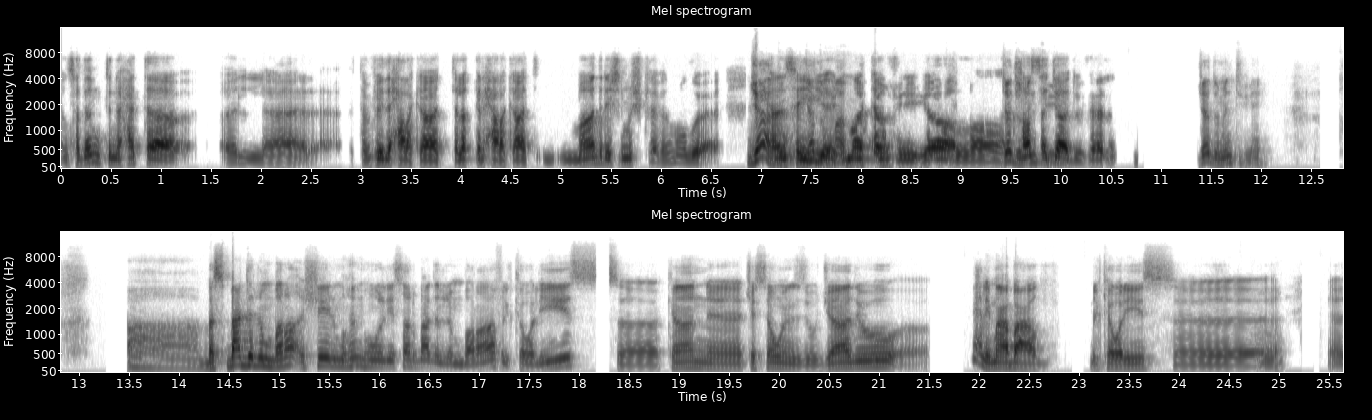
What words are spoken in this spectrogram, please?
انصدمت انه حتى ال- تنفيذ الحركات تلقي الحركات ما أدري إيش المشكلة في الموضوع. كان جادو جادو سيء ما ما كان في يا الله. جادو خاصة منتهي جادو فعلا. جادو منتهي إيه. آه بس بعد المباراة الشيء المهم هو اللي صار بعد المباراة في الكواليس. آه كان آه وجادو آه يعني مع بعض بالكواليس. آه. آه،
